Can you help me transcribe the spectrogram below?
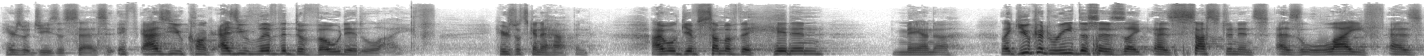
Here's what Jesus says if, as you conquer, as you live the devoted life, here's what's going to happen I will give some of the hidden manna like you could read this as like as sustenance, as life, as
